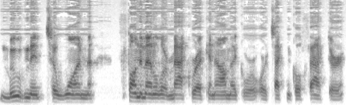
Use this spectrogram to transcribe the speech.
movement to one fundamental or macroeconomic or, or technical factor.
